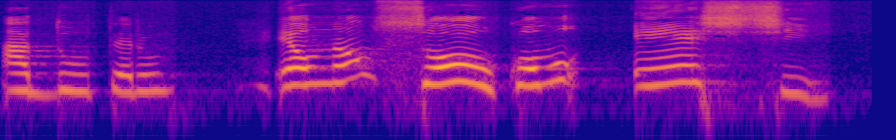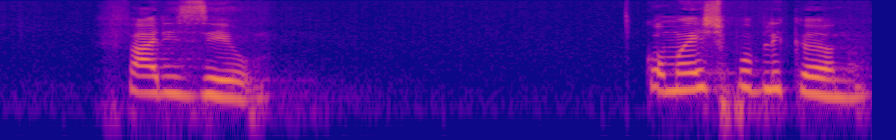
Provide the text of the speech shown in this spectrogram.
adúltero. Eu não sou como este fariseu, como este publicano.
